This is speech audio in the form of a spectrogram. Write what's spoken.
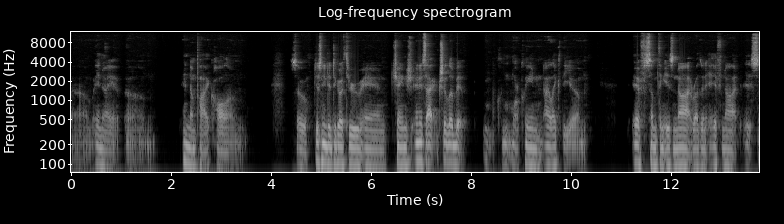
um, in a um, in NumPy column. So just needed to go through and change, and it's actually a little bit more clean. I like the um, if something is not rather than if not is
